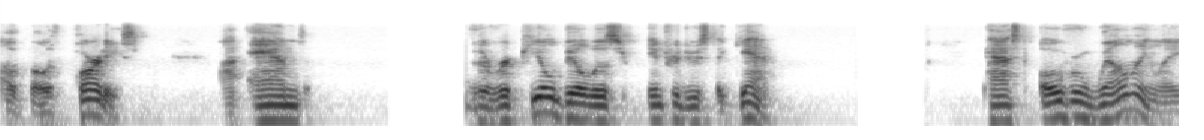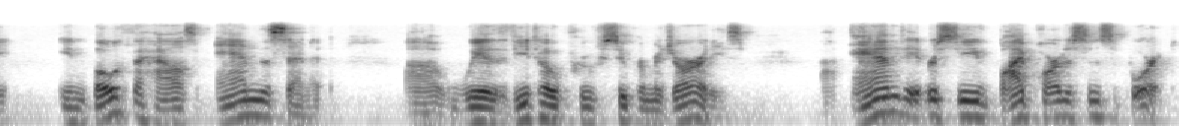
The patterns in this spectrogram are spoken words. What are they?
of both parties. Uh, and the repeal bill was introduced again, passed overwhelmingly in both the House and the Senate uh, with veto proof supermajorities. Uh, and it received bipartisan support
